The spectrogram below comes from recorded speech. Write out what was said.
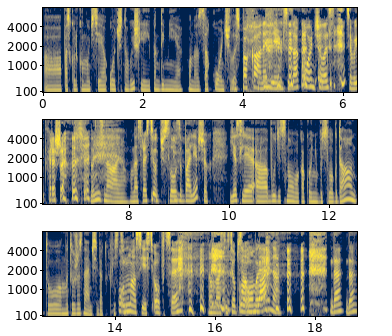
а, поскольку мы все очно вышли, и пандемия у нас закончилась. Пока, надеемся, закончилась. Все будет хорошо. Ну, не знаю. У нас растет число заболевших. Если а, будет снова какой-нибудь локдаун, то мы тоже знаем себя, как вести. У нас есть опция. У нас есть опция онлайна? Да, да,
